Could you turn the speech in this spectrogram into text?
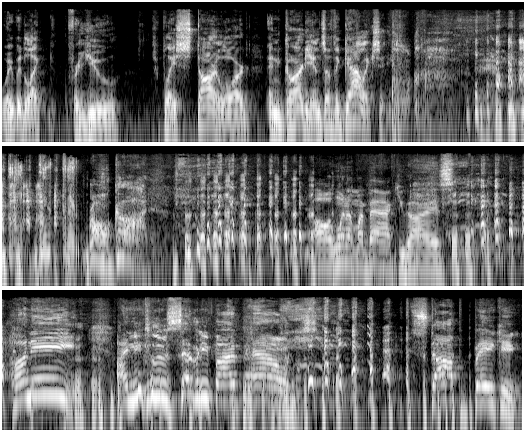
we would like for you to play Star Lord in Guardians of the Galaxy. Oh God. oh, it went up my back, you guys. Honey, I need to lose 75 pounds. Stop baking.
